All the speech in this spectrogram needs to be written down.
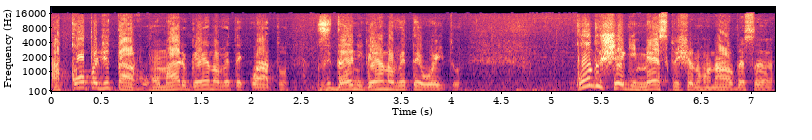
A Copa de Tavo, Romário ganha 94, Zidane ganha 98. Quando chega em Messi, Cristiano Ronaldo, essa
